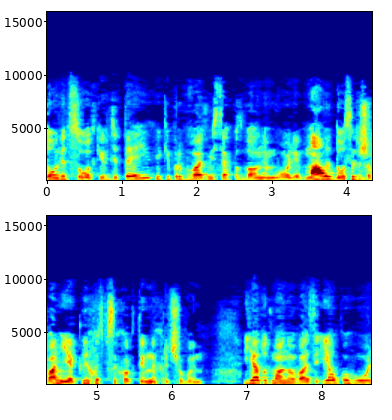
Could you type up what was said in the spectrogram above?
100% дітей, які перебувають в місцях позбавлення волі, мали досвід вживання якихось психоактивних речовин. Я тут маю на увазі і алкоголь,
